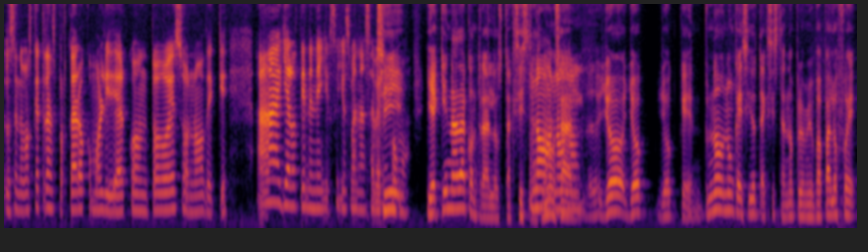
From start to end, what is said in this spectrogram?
los tenemos que transportar o cómo lidiar con todo eso, ¿no? De que ah, ya lo tienen ellos, ellos van a saber sí, cómo. Y aquí nada contra los taxistas, ¿no? O sea, yo, yo, yo que no, nunca he sido taxista, ¿no? Pero mi papá lo fue.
